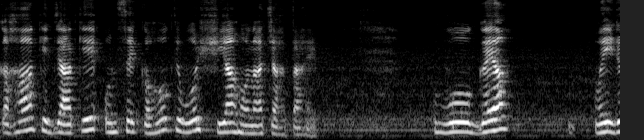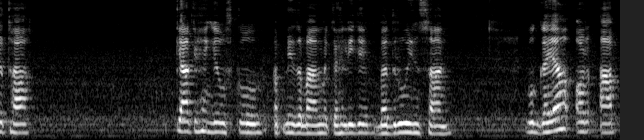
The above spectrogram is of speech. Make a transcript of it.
कहा कि जाके उनसे कहो कि वो शिया होना चाहता है। वो गया, वही जो था। क्या कहेंगे उसको? अपनी ज़बान में कह लीजिए, बदरू इंसान। वो गया और आप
